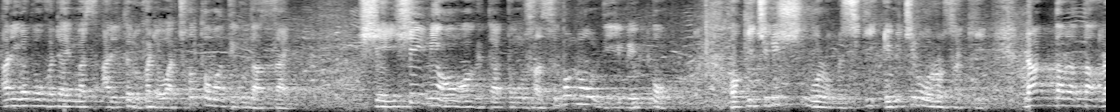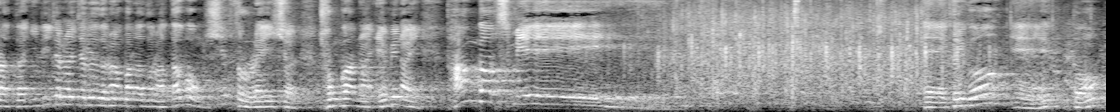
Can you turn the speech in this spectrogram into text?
아리가도 고자이마스 아리토르 고자와 초토마테 구다사이 시시니와 그다 동사 스몰로 니미뽕 어기치니 시몰로무스키 에미치니 오로사키 락다라다 알았다 이리저리 저리더나 말하더나 따봉 십솔레이션 총괄나 에미나이 반갑습니다 예, 그리고 예, 또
